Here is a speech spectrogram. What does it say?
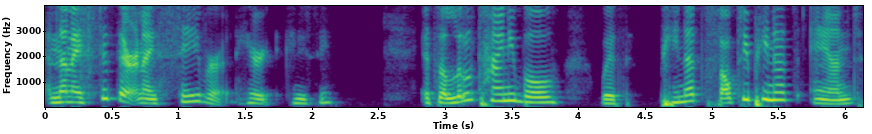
And then I sit there and I savor it. Here, can you see? It's a little tiny bowl with peanuts, salty peanuts, and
